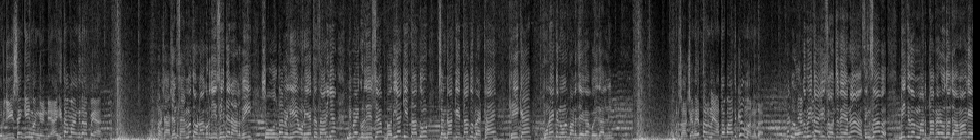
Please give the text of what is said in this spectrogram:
ਗੁਰਜੀਤ ਸਿੰਘ ਕੀ ਮੰਗਣ ਡਿਆ? ਇਹੀ ਤਾਂ ਮੰਗਦਾ ਪਿਆ। ਪ੍ਰਸ਼ਾਸਨ ਸਹਿਮਤ ਹੋਣਾ ਗੁਰਜੀਤ ਸਿੰਘ ਦੇ ਨਾਲ ਵੀ ਸਹੂਲਤਾਂ ਮਿਲੀਆਂ ਹੋਣੀਆਂ ਇੱਥੇ ਸਾਰੀਆਂ। ਵੀ ਭਾਈ ਗੁਰਜੀਤ ਸਿੰਘ ਵਧੀਆ ਕੀਤਾ ਤੂੰ ਚੰਗਾ ਕੀਤਾ ਤੂੰ ਬੈਠਾ ਹੈ ਠੀਕ ਹੈ ਹੁਣੇ ਕਾਨੂੰਨ ਬਣ ਜਾਏਗਾ ਕੋਈ ਗੱਲ ਨਹੀਂ। ਪ੍ਰਸ਼ਾਸਨ ਇਹ ਧਰਨਿਆਂ ਤੋਂ ਬਾਅਦ ਕਿਉਂ ਮੰਨਦਾ? ਪਰ ਲੋਕ ਵੀ ਤਾਂ ਇਹੀ ਸੋਚਦੇ ਆ ਨਾ ਸਿੰਘ ਸਾਹਿਬ ਵੀ ਜਦੋਂ ਮਰਦਾ ਫਿਰ ਉਦੋਂ ਜਾਵਾਂਗੇ।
